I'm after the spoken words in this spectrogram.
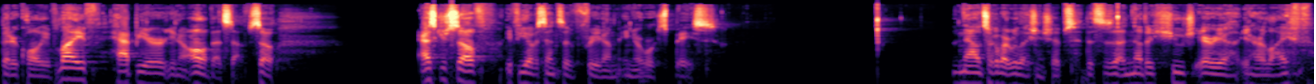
better quality of life, happier, you know, all of that stuff. So ask yourself if you have a sense of freedom in your workspace. Now let's talk about relationships. This is another huge area in her life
